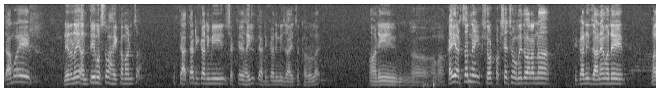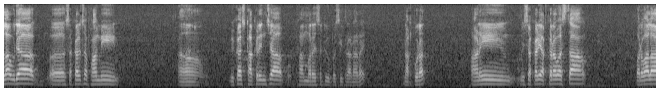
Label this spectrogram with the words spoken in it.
त्यामुळे निर्णय अंतिम असतो हायकमांडचा. त्या त्या ठिकाणी मी शक्य होईल त्या ठिकाणी मी जायचं ठरवलं आहे आणि काही अडचण नाही. शेवट पक्षाच्या उमेदवारांना ठिकाणी जाण्यामध्ये मला उद्या सकाळचा फॉर्म मी विकास ठाकरेंच्या फॉर्म भरायसाठी उपस्थित राहणार आहे नागपुरात. आणि मी सकाळी अकरा वाजता परवाला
